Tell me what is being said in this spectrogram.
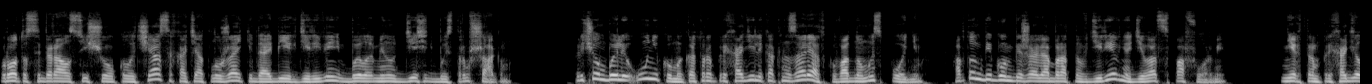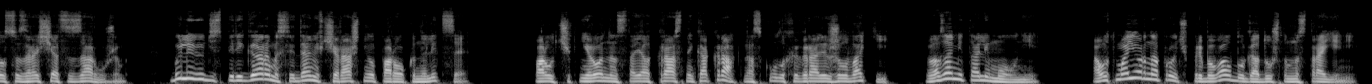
Рота собиралась еще около часа, хотя от лужайки до обеих деревень было минут десять быстрым шагом. Причем были уникумы, которые приходили как на зарядку в одном из подним, а потом бегом бежали обратно в деревню одеваться по форме. Некоторым приходилось возвращаться за оружием. Были люди с перегаром и следами вчерашнего порока на лице. Поручик Неронен стоял красный как рак, на скулах играли желваки, глаза метали молнии. А вот майор, напротив, пребывал в благодушном настроении.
